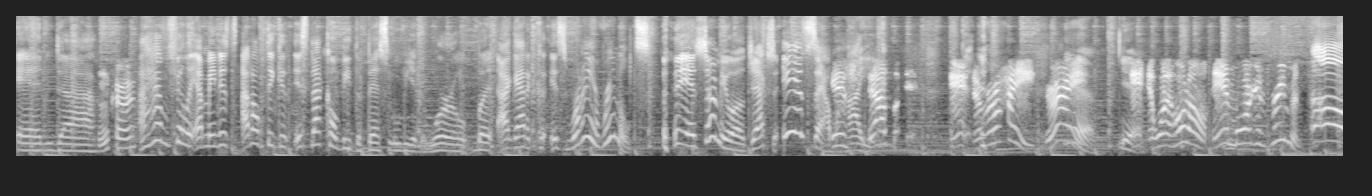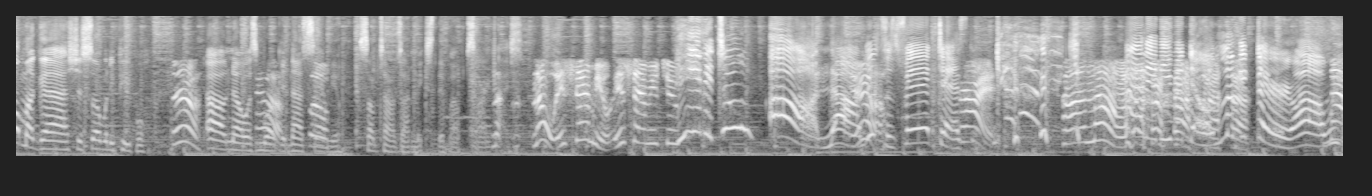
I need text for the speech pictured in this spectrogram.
And uh, Okay. I have a feeling. I mean, it's, I don't think it, it's not going to be the best movie in the world, but I got to. It's Ryan Reynolds and Samuel L. Jackson and Salma It's, Hayek. right, right. Yeah, yeah. And, wait, hold on. And Morgan Freeman. Oh my gosh, there's so many people. Yeah. Oh no, it's Yeah, Morgan, not well- Samuel. Sometimes I mix them up. Sorry, guys. No, it's Samuel. It's Samuel too. He in it too? Oh no, Yeah. this is fantastic. Right. I know. I didn't even know. Look at there. Oh, we, No.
